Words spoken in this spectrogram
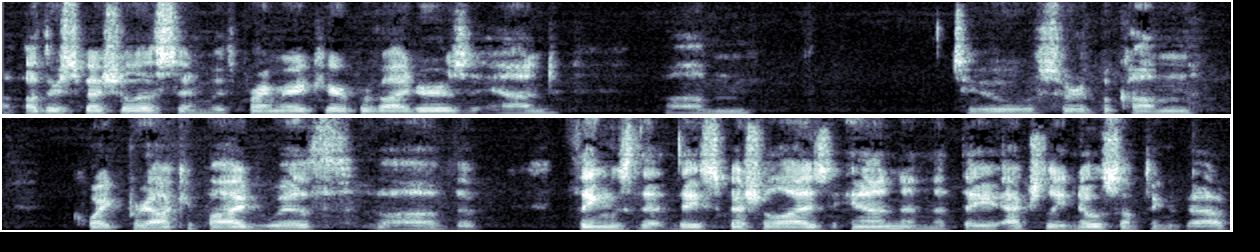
uh, other specialists and with primary care providers, and um, to sort of become quite preoccupied with uh, the things that they specialize in and that they actually know something about.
